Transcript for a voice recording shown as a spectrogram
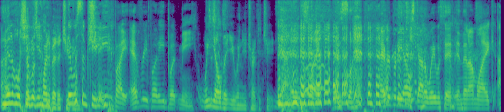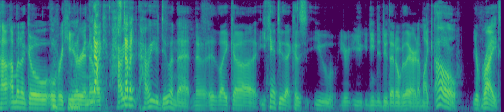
Minimal cheating. There cheating. was quite a bit of cheating. There was some cheating. cheating by everybody but me. We Just yelled 'cause- at you when you tried to cheat. Yeah, it's like it's like everybody else got away with it, and then I'm like, I- I'm gonna go over here, and they're No, like, How are you, how are you doing that? No, it's like, uh, you can't do that because you you you need to do that over there, and I'm like, Oh, you're right.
